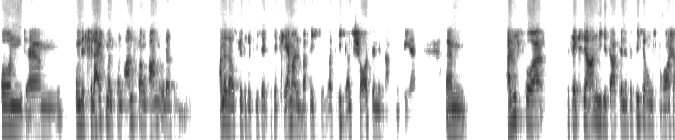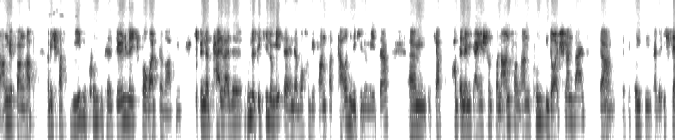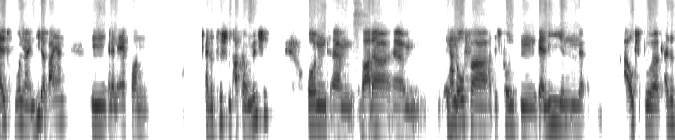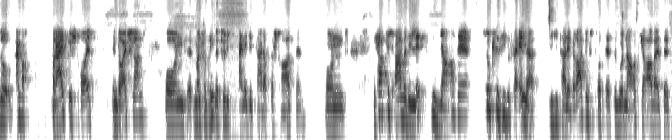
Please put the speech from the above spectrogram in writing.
und ähm, um das vielleicht mal von Anfang an oder anders ausgedrückt, ich, ich erkläre mal, was ich, was ich als Chance in dem Ganzen sehe. Ähm, als ich vor sechs Jahren, wie gesagt, in der Versicherungsbranche angefangen habe, habe ich fast jeden Kunden persönlich vor Ort beraten. Ich bin da teilweise hunderte Kilometer in der Woche gefahren, fast tausende Kilometer. Ähm, ich hab, hatte nämlich eigentlich schon von Anfang an Kunden deutschlandweit. Ja, die Kunden, also ich selbst wohne ja in Niederbayern, in der Nähe von, also zwischen Passau und München und ähm, war da ähm, in Hannover hatte ich Kunden, Berlin, Augsburg, also so einfach breit gestreut in Deutschland und man verbringt natürlich einige Zeit auf der Straße. Und es hat sich aber die letzten Jahre sukzessive verändert. Digitale Beratungsprozesse wurden ausgearbeitet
